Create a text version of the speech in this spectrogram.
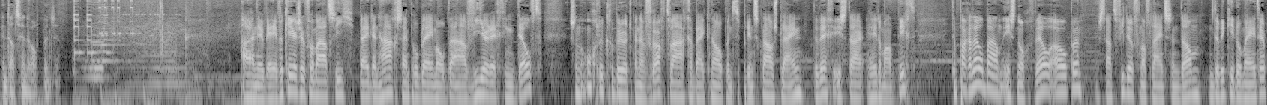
En dat zijn de hoofdpunten. ANUB Verkeersinformatie. Bij Den Haag zijn problemen op de A4 richting Delft. Er is een ongeluk gebeurd met een vrachtwagen bij knooppunt Prins Klausplein. De weg is daar helemaal dicht. De parallelbaan is nog wel open. Er staat file vanaf Leidsendam, 3 kilometer.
